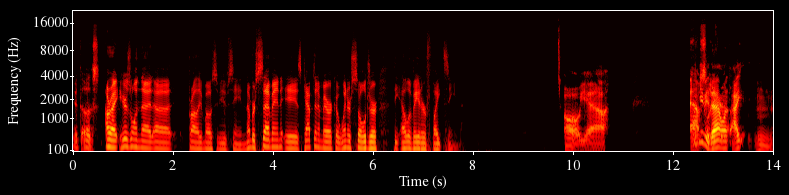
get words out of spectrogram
It does. All right, here's one that uh, probably most of you have seen. Number seven is Captain America: Winter Soldier, the elevator fight scene. Oh yeah. I'll give you that one. I mm,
